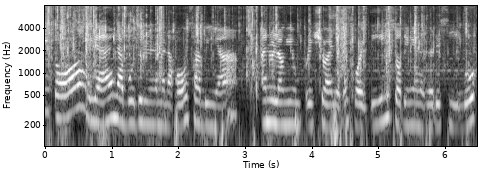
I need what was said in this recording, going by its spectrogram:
Ito, ayan, nabudol na naman ako. Sabi niya, ano lang yung presyo nito, 14. So, tingnan na resibo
